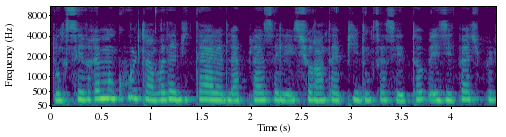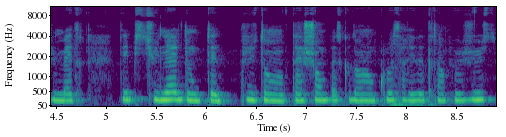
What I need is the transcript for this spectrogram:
Donc c'est vraiment cool, t'as un bon habitat, elle a de la place, elle est sur un tapis, donc ça c'est top. N'hésite pas, tu peux lui mettre des petits tunnels, donc peut-être plus dans ta chambre parce que dans l'enclos ça risque d'être un peu juste.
